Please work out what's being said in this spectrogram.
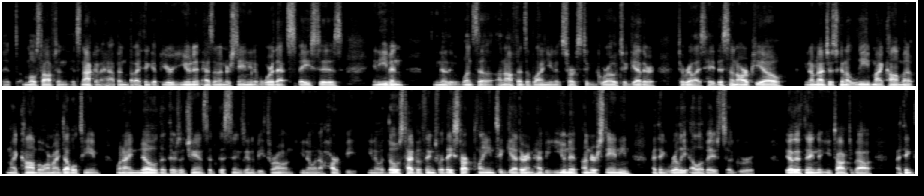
it's most often it's not going to happen. But I think if your unit has an understanding of where that space is, and even you know, once a, an offensive line unit starts to grow together, to realize, hey, this is an RPO. You know, I'm not just going to leave my combo, my combo or my double team when I know that there's a chance that this thing's going to be thrown. You know, in a heartbeat. You know, those type of things where they start playing together and have a unit understanding, I think really elevates a group. The other thing that you talked about, I think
